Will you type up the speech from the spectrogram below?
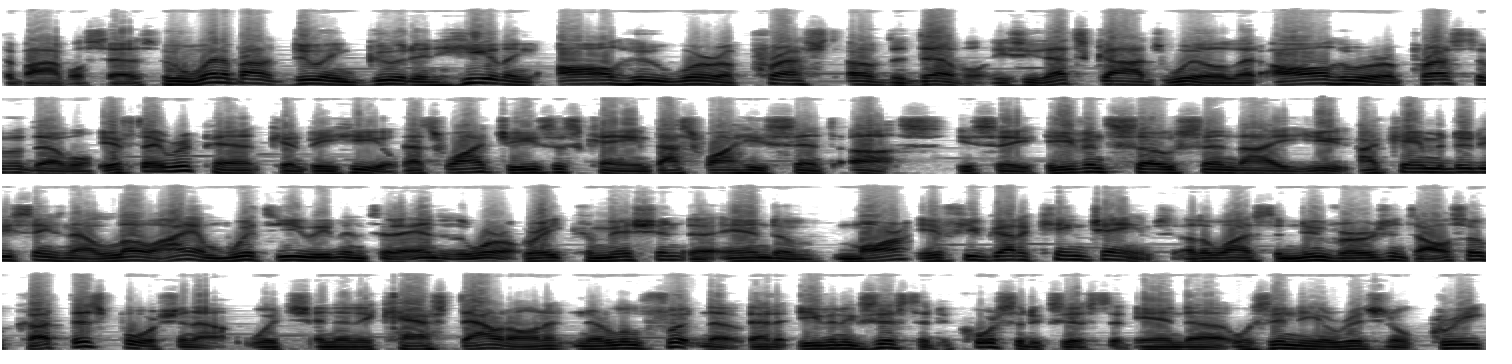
the Bible says, who went about doing good and healing all who were oppressed of the devil. You see, that's God's will that all who are oppressed of the devil, if they repent, can be healed. That's why Jesus came. That's why he sent us. You see, even so send I you. I came to do these things. Now, lo, I am with you even to the end of the world. Great Commission, the end of Mark, if you've got a King James. Otherwise, the new versions also cut this portion out, which, and then they cast doubt on it in their little footnote that it even existed. Of course, it existed and uh, was in the original Greek.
